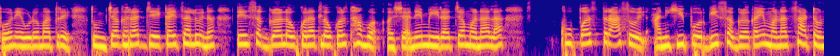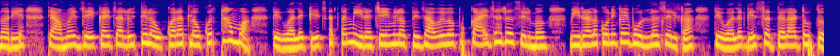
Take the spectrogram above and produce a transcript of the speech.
पण एवढं मात्र आहे तुमच्या घरात जे काही चालू आहे ना ते सगळं लवकरात लवकर थांबवा. अशाने मीराच्या मनाला खूपच त्रास होईल. आणि ही पोरगी सगळं काही मनात साठवणारी आहे. त्यामुळे जे काही चालू आहे ते लवकरात लवकर थांबवा. तेव्हा लगेच आता मीराच्या आई लागते जावे बापू काय झालं असेल मग? मीराला कोणी काही बोललं असेल का? तेव्हा लगेच सत्याला आठवतं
